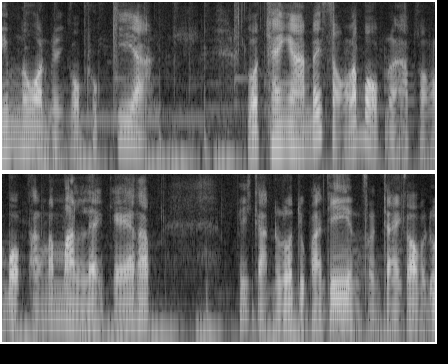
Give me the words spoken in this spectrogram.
นิ่มนวลเปลี่ยนครบทุกเกียร์รถใช้งานได้ 2 ระบบนะครับ 2 ระบบทั้งน้ำมันและแก๊สครับพี่กัดดูรถอยู่ปาจีน สนใจก็ไปดู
